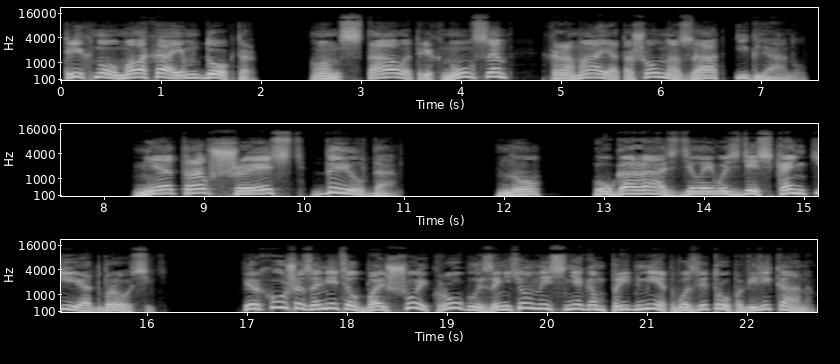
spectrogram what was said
тряхнул малахаем доктор. Он встал, отряхнулся, хромая, отошел назад и глянул. Метров шесть дылда. Но Угораздило его здесь коньки отбросить. Перхуша заметил большой, круглый, занесенный снегом предмет возле трупа великана.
